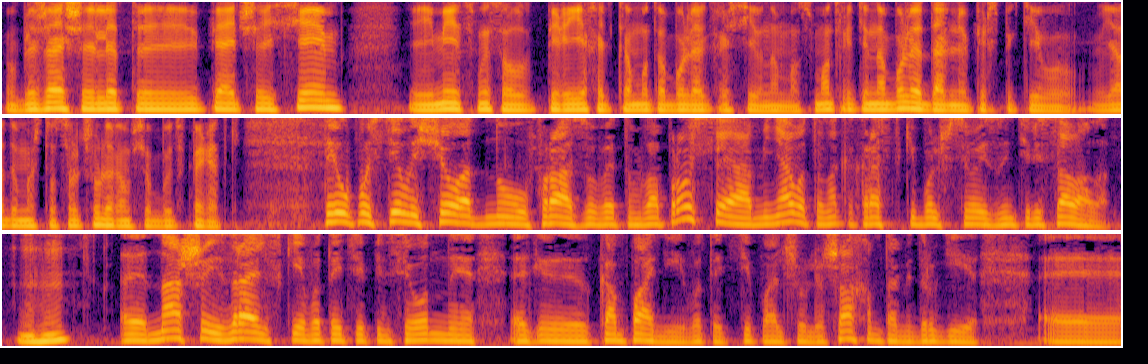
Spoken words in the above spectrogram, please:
В ближайшие лет э, 5, 6, 7 имеет смысл переехать к кому-то более агрессивному. Смотрите на более дальнюю перспективу. Я думаю, что с Альтшулером все будет в порядке. Ты упустил еще одну фразу в этом вопросе, а меня вот она как раз-таки больше всего и заинтересовала. Э, Наши израильские вот эти пенсионные э, э, компании, вот эти типа Альшулер Шахам там и другие, э,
